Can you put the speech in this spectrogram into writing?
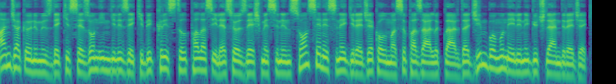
Ancak önümüzdeki sezon İngiliz ekibi Crystal Palace ile sözleşmesinin son senesine girecek olması pazarlıklarda Cimbom'un elini güçlendirecek.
